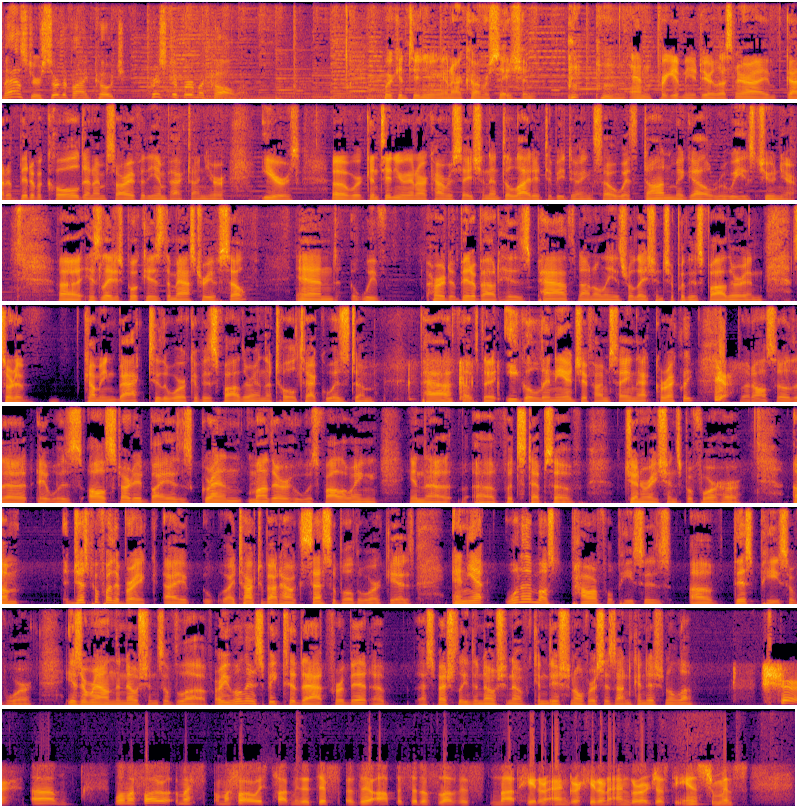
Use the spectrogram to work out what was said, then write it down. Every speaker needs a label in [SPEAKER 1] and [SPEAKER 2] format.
[SPEAKER 1] Master Certified Coach Christopher McCullough.
[SPEAKER 2] We're continuing in our conversation. and forgive me, dear listener, I've got a bit of a cold and I'm sorry for the impact on your ears. Uh, we're continuing in our conversation and delighted to be doing so with Don Miguel Ruiz Jr. Uh, his latest book is The Mastery of Self, and we've heard a bit about his path, not only his relationship with his father and sort of coming back to the work of his father and the Toltec wisdom path of the eagle lineage, if I'm saying that correctly.
[SPEAKER 3] Yes.
[SPEAKER 2] But also that it was all started by his grandmother, who was following in the uh, footsteps of generations before her. Um, just before the break, I I talked about how accessible the work is, and yet one of the most powerful pieces of this piece of work is around the notions of love. Are you willing to speak to that for a bit, uh, especially the notion of conditional versus unconditional love?
[SPEAKER 3] Sure. Um, well, my father, my, my father always taught me that diff, the opposite of love is not hate or anger. Hate and anger are just the instruments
